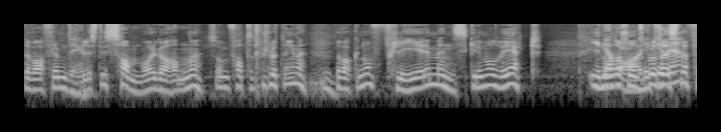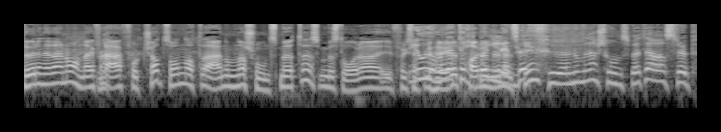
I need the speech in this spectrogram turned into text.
det var fremdeles de samme organene som fattet beslutningene. Det var ikke noen flere mennesker involvert i nominasjonsprosessene før enn det det er nå. Nei, for det er fortsatt sånn at det er nominasjonsmøte som består av f.eks. Jo, jo, men Høyre et par hundre mennesker. før nominasjonsmøtet, Astrup.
